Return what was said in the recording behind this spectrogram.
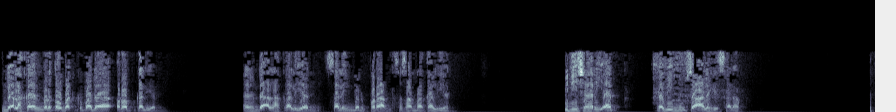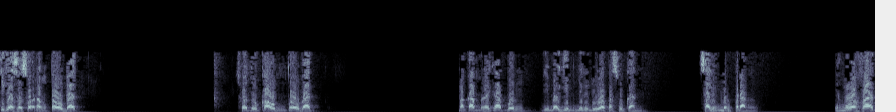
hendaklah kalian bertobat kepada Rabb kalian. Dan hendaklah kalian saling berperang sesama kalian. Ini syariat Nabi Musa alaihissalam. Ketika seseorang taubat, suatu kaum taubat, maka mereka pun dibagi menjadi dua pasukan, saling berperang. Yang wafat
